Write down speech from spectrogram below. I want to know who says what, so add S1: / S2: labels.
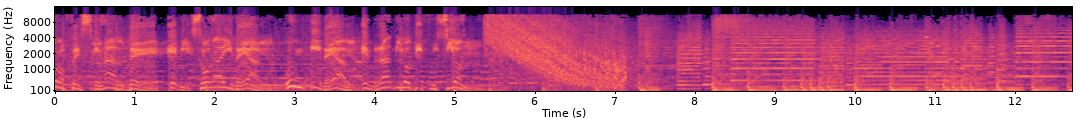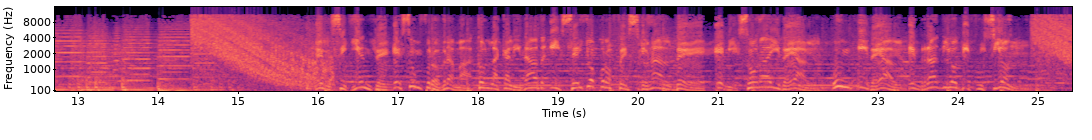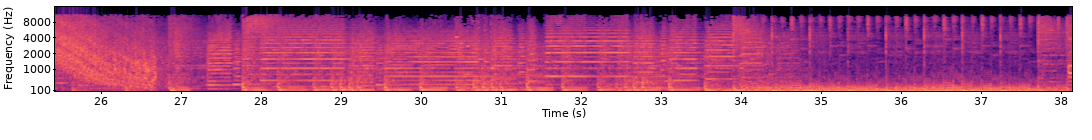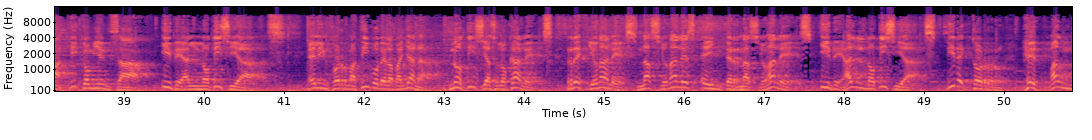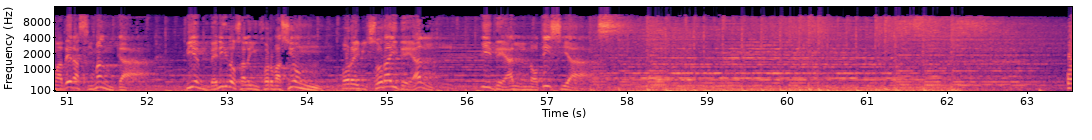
S1: Profesional de Emisora Ideal, un ideal en radiodifusión. El siguiente es un programa con la calidad y sello profesional de Emisora Ideal, un ideal en radiodifusión.
S2: Comienza Ideal Noticias. El informativo de la mañana. Noticias locales, regionales, nacionales e internacionales. Ideal Noticias. Director Germán Madera Simanca. Bienvenidos a la información por emisora Ideal. Ideal Noticias.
